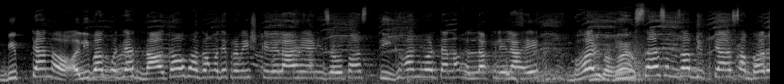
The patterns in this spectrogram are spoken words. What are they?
बिबट्यानं अलिबाग मधल्या नागाव भागामध्ये प्रवेश केलेला आहे आणि जवळपास तिघांवर त्यानं हल्ला केलेला आहे. भर दिवसा समजा बिबट्या असा भर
